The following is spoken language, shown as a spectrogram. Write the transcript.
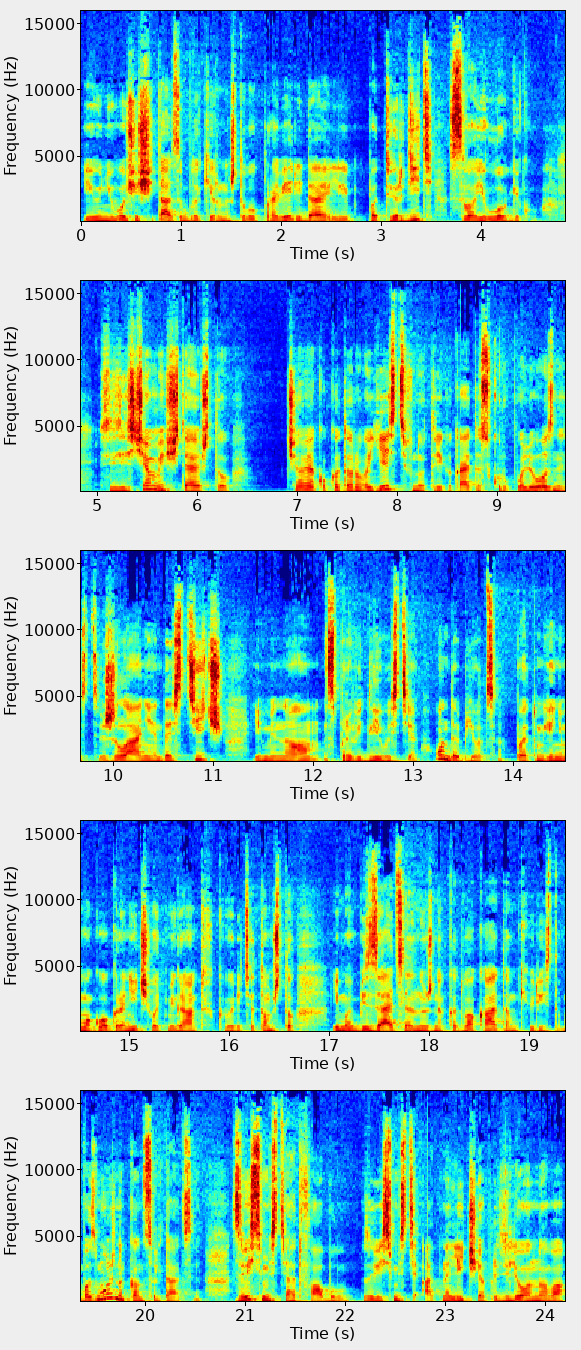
и у него еще счета заблокированы, чтобы проверить да, или подтвердить свою логику. В связи с чем я считаю, что Человек, у которого есть внутри какая-то скрупулезность, желание достичь именно справедливости, он добьется. Поэтому я не могу ограничивать мигрантов, говорить о том, что им обязательно нужно к адвокатам, к юристам. Возможно, консультация, в зависимости от фабулы, в зависимости от наличия определенного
